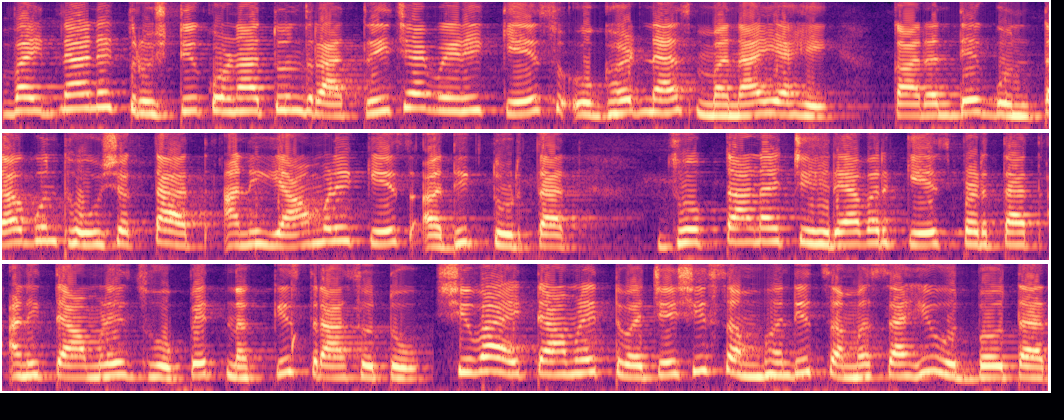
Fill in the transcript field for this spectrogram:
वैज्ञानिक दृष्टिकोनातून रात्रीच्या वेळी केस उघडण्यास मनाई आहे कारण ते गुंतागुंत होऊ शकतात आणि यामुळे केस अधिक तुटतात झोपताना चेहऱ्यावर केस पडतात आणि त्यामुळे झोपेत नक्कीच त्रास होतो. शिवाय त्यामुळे त्वचेशी संबंधित समस्याही उद्भवतात.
